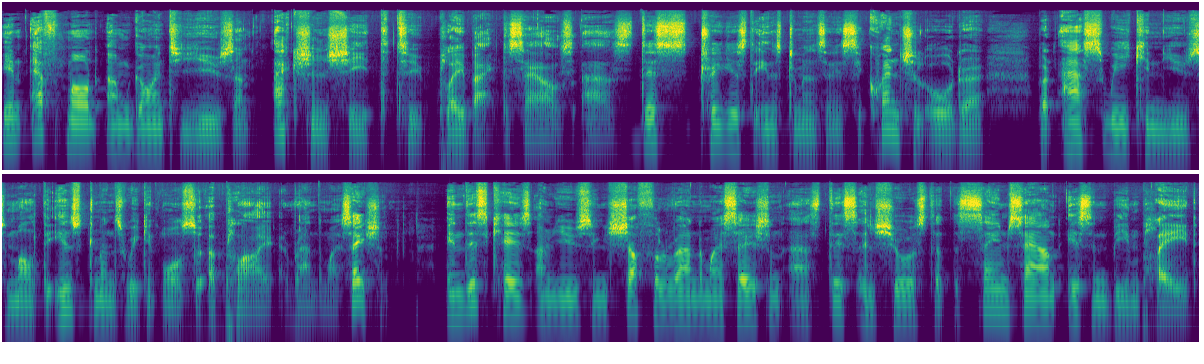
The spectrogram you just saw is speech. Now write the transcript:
In FMOD, I'm going to use an action sheet to play back the sounds as this triggers the instruments in a sequential order, but as we can use multi-instruments, we can also apply randomization. In this case, I'm using shuffle randomization as this ensures that the same sound isn't being played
